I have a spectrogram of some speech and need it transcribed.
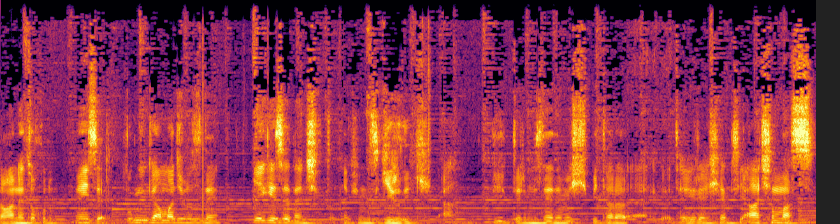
lanet okudum. Neyse bugünkü amacımız ne? YGS'den çıktık. Hepimiz girdik. Büyüklerimiz ne demiş? Bir tara teyre şemsiye açılmaz.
